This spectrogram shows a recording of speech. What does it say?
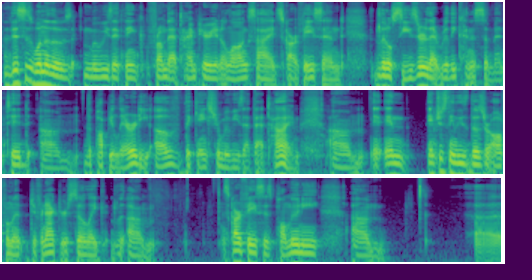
this is one of those movies I think from that time period, alongside Scarface and Little Caesar, that really kind of cemented um, the popularity of the gangster movies at that time. Um, and interestingly, those are all from different actors. So like um, Scarface is Paul Muni. Um, uh,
